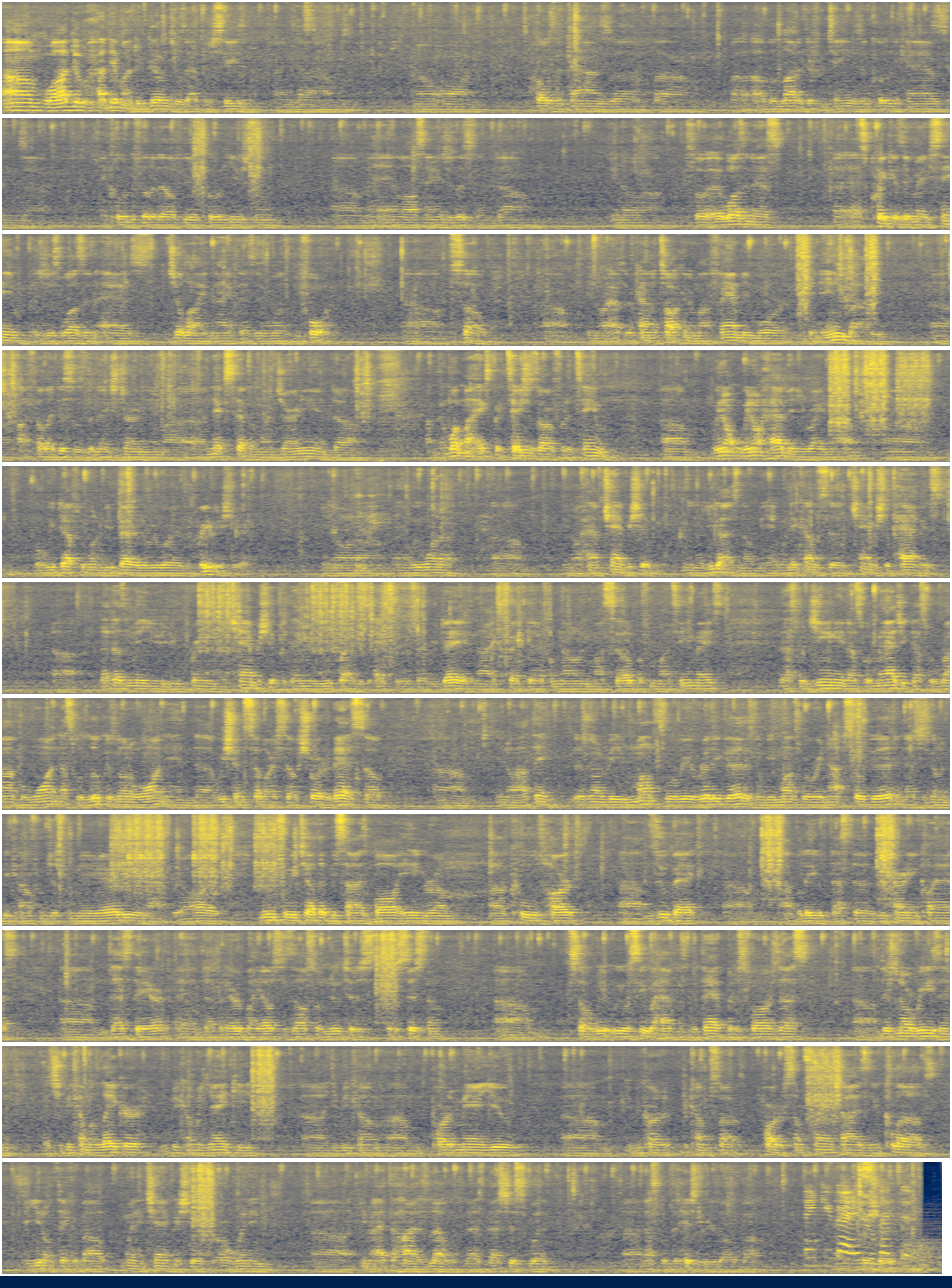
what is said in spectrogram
Um, well, I do. I did my due diligence after the season, and um, you know, on pros and cons of, um, uh, of a lot of different teams, including the Cavs, and uh, including Philadelphia, including Houston, um, and Los Angeles, and um, you know, um, so it wasn't as as quick as it may seem. It just wasn't as July 9th as it was before. So, you know, after kind of talking to my family more than anybody, uh, I felt like this was the next journey and my uh, next step in my journey, and, uh, and what my expectations are for the team. Um, we don't we don't have any right now, um, but we definitely want to be better than we were in the previous year. You know, um, and we want to um, you know have championship. You know, you guys know me. When it comes to championship habits, uh, that doesn't mean you, you bring in a championship, but that means you practice excellence every day. And I expect that from not only myself but from my teammates. That's what Jeanie, that's what Magic, that's what Rob will want, that's what Luke is going to want, and uh, we shouldn't sell ourselves short of that. So, um, you know, I think there's going to be months where we're really good. There's going to be months where we're not so good, and that's just going to become from just familiarity. We're not we're all new to each other. Besides Ball, Ingram, uh, Kuz, Hart, um, Zubac, um, I believe that's the returning class um, that's there, and uh, but everybody else is also new to the, to the system. Um, so we, we will see what happens with that. But as far as us, there's no reason that you become a Laker, you become a Yankee, uh, you become um, part of Man U, um, you become, become some, part of some franchise and clubs, and you don't think about winning championships or winning, uh, you know, at the highest level. That's that's just what uh, that's what the history is all about. Thank you guys. Appreciate That's it. it.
